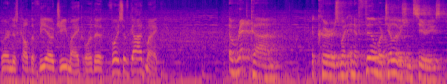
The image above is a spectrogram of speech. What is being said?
learned is called the VOG mic or the Voice of God mic. A retcon occurs when, in a film or television series,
